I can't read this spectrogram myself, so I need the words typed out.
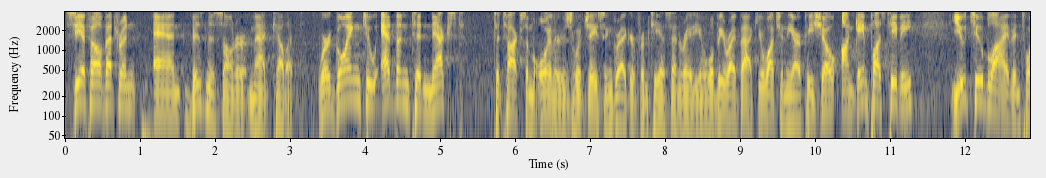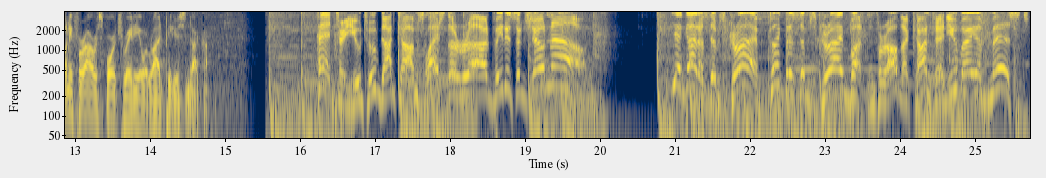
CFL veteran and business owner Matt Kellett. We're going to Edmonton next to talk some Oilers with Jason Gregor from TSN Radio. We'll be right back. You're watching the RP Show on Game Plus TV, YouTube Live, and 24-hour sports radio at rodpedersen.com. Head to youtube.com slash The Rod Pedersen Show now. You gotta subscribe. Click the subscribe button for all the content you may have missed.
